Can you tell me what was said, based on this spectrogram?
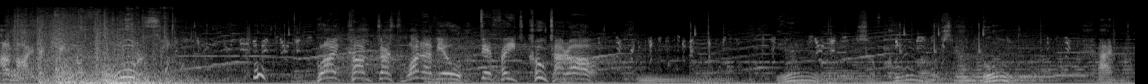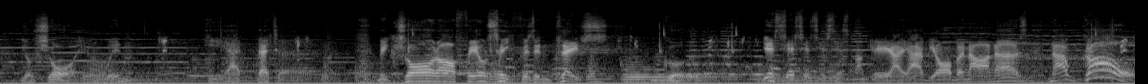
Am I the king of fools? Why can't just one of you defeat Kutaro? Hmm. Yes, of course. Bull. And you're sure he'll win? He had better. Make sure our fail-safe is in place. Good. Yes, yes, yes, yes, yes, monkey. I have your bananas. Now go!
